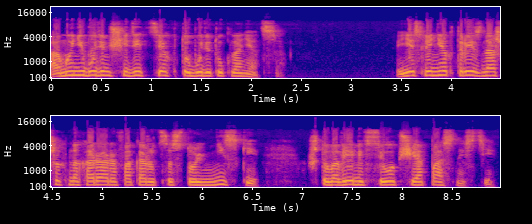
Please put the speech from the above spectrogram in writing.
а мы не будем щадить тех, кто будет уклоняться». Если некоторые из наших нахараров окажутся столь низки, что во время всеобщей опасности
